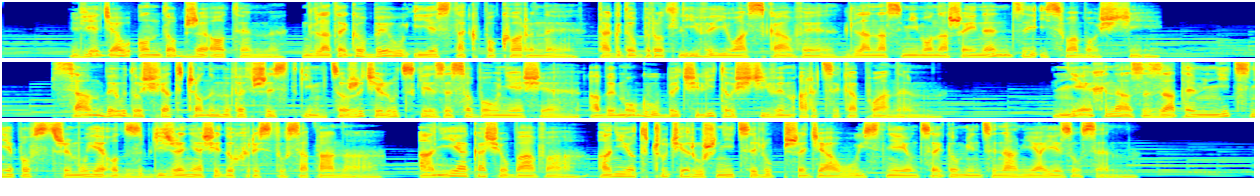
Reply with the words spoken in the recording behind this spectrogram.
Wiedział on dobrze o tym, dlatego był i jest tak pokorny, tak dobrotliwy i łaskawy dla nas mimo naszej nędzy i słabości. Sam był doświadczonym we wszystkim, co życie ludzkie ze sobą niesie, aby mógł być litościwym arcykapłanem. Niech nas zatem nic nie powstrzymuje od zbliżenia się do Chrystusa Pana, ani jakaś obawa, ani odczucie różnicy lub przedziału istniejącego między nami a Jezusem.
